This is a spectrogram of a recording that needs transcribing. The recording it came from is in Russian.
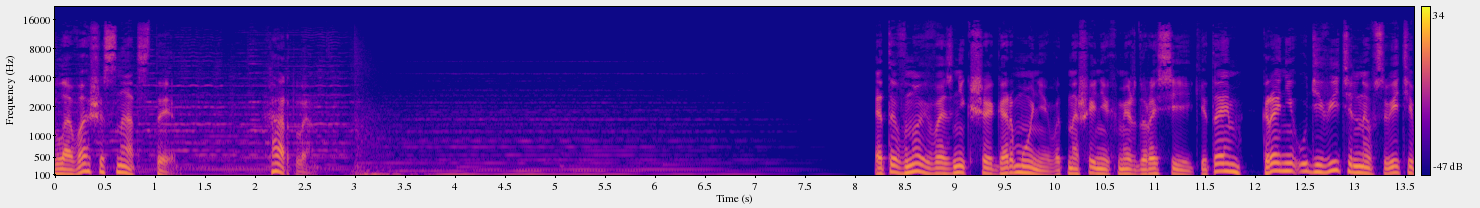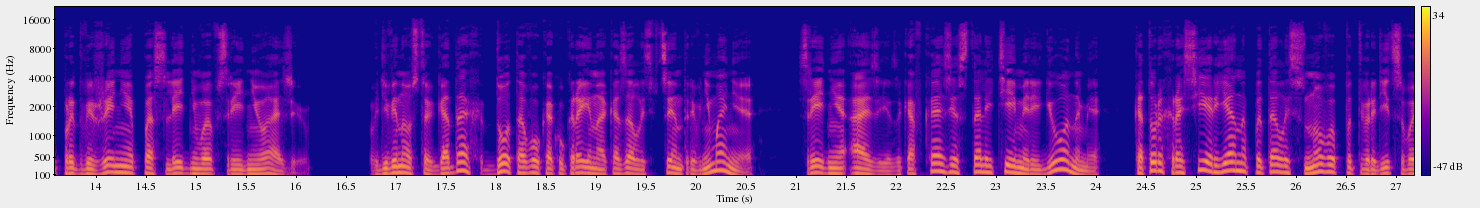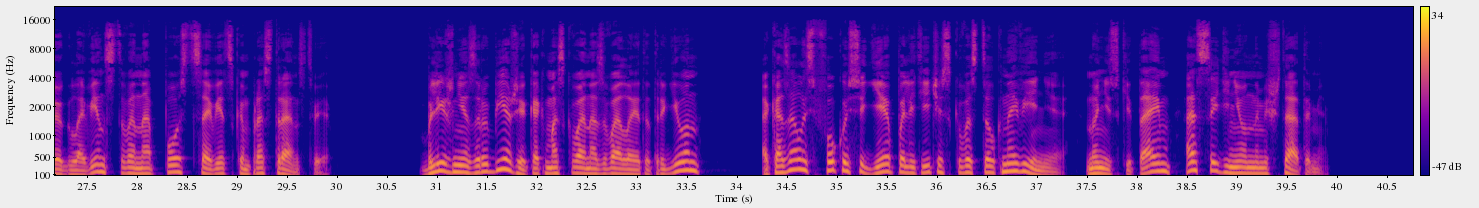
Глава 16. Хартленд. Эта вновь возникшая гармония в отношениях между Россией и Китаем крайне удивительна в свете продвижения последнего в Среднюю Азию. В 90-х годах, до того, как Украина оказалась в центре внимания, Средняя Азия и Закавказье стали теми регионами, которых Россия рьяно пыталась снова подтвердить свое главенство на постсоветском пространстве. Ближнее зарубежье, как Москва назвала этот регион, оказалось в фокусе геополитического столкновения, но не с Китаем, а с Соединенными Штатами.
